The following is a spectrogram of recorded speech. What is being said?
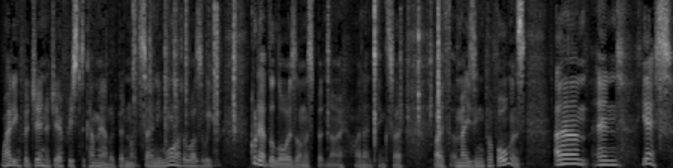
waiting for Gina Jeffreys to come out. I'd better not say any more, otherwise we could have the lawyers on us, but no, I don't think so. Both amazing performers, um, and yes,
